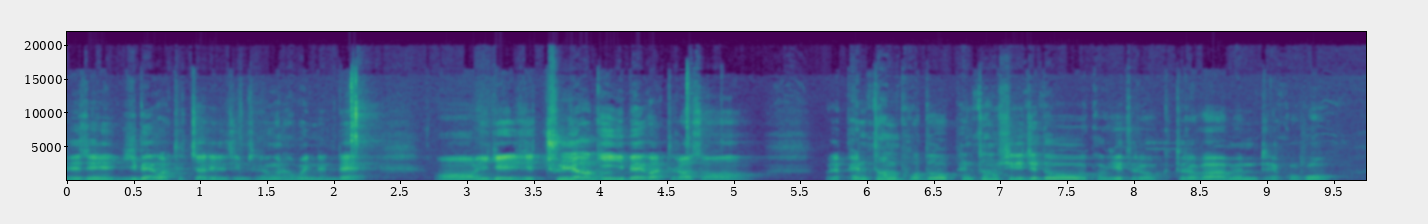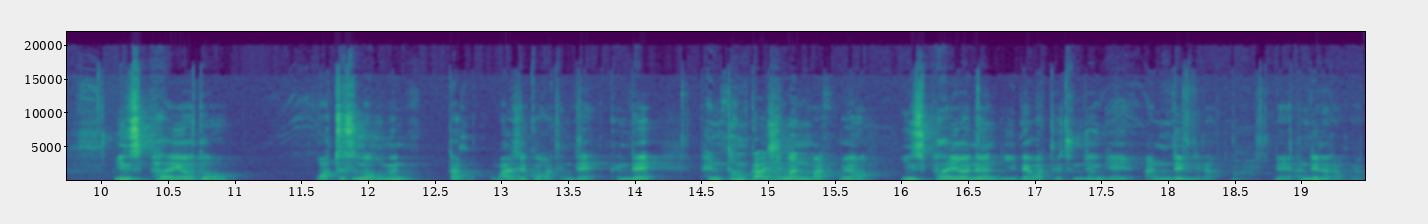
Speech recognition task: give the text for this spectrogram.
이제 200와트짜리를 지금 사용을 하고 있는데 어 이게 이제 출력이 200와트라서 원래 팬텀 4도 팬텀 시리즈도 거기에 들어 들어가면 될 거고 인스파이어도 와트 수만 보면 딱 맞을 것 같은데 근데 팬텀까지만 맞고요. 인스파이어는 200와트 충전기 안 됩니다. 네, 안 되더라고요.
